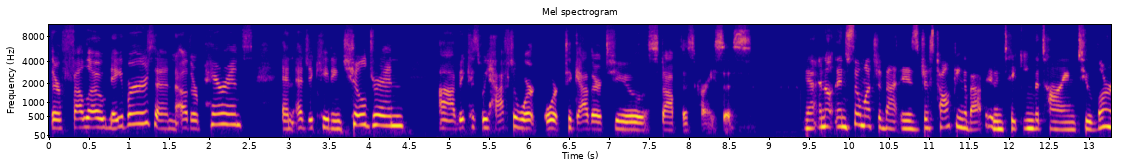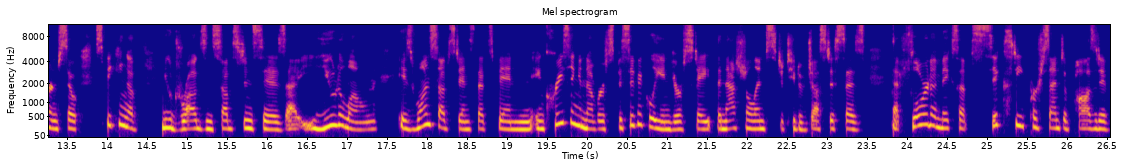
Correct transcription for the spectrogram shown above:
their fellow neighbors and other parents and educating children uh, because we have to work work together to stop this crisis. Yeah, and, and so much of that is just talking about it and taking the time to learn. So, speaking of new drugs and substances, uh, Eutylone is one substance that's been increasing in numbers, specifically in your state. The National Institute of Justice says that Florida makes up 60% of positive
